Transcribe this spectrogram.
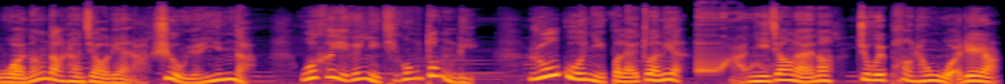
我能当上教练啊，是有原因的，我可以给你提供动力。”如果你不来锻炼啊，你将来呢就会胖成我这样。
